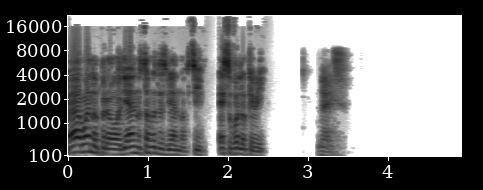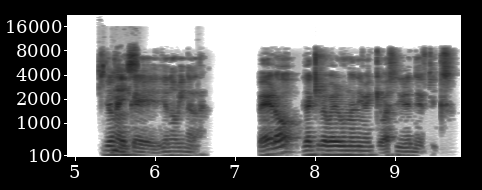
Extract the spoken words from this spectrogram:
Ah, bueno, pero ya nos estamos desviando. Sí, eso fue lo que vi. Nice. Yo Nice. creo que yo no vi nada. Pero ya quiero ver un anime que va a salir en Netflix.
